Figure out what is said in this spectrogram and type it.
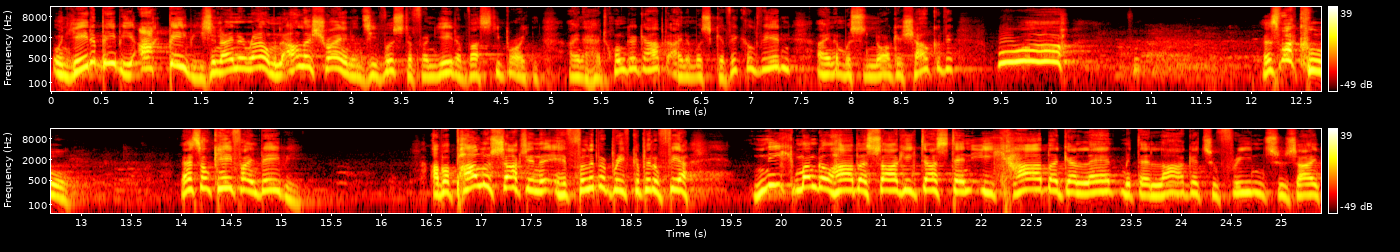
Und jeder Baby, acht Babys in einem Raum und alle schreien und sie wusste von jedem, was sie bräuchten. Einer hat Hunger gehabt, einer muss gewickelt werden, einer muss nur geschaukelt werden. Das war cool. Das ist okay für ein Baby. Aber Paulus sagt in Philipperbrief Kapitel 4, nicht Mangel habe, sage ich das, denn ich habe gelernt, mit der Lage zufrieden zu sein,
